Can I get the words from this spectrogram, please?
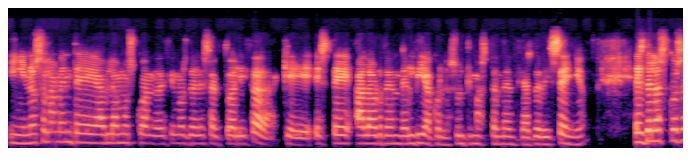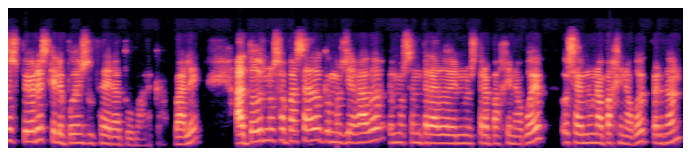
y no solamente hablamos cuando decimos de desactualizada, que esté a la orden del día con las últimas tendencias de diseño, es de las cosas peores que le pueden suceder a tu marca, ¿vale? A todos nos ha pasado que hemos llegado, hemos entrado en nuestra página web, o sea, en una página web, perdón,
